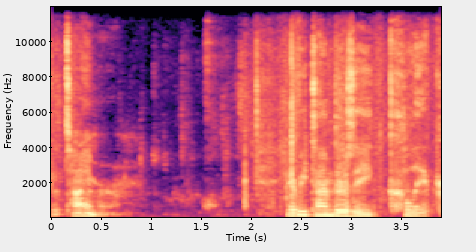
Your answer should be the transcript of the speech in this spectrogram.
the timer. Every time there's a click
